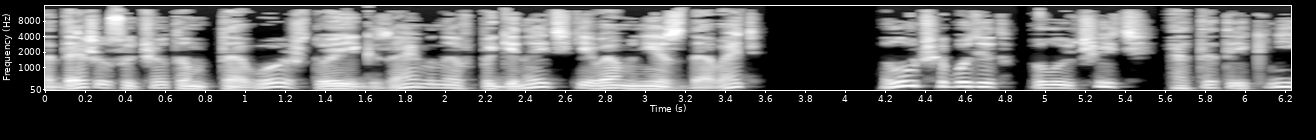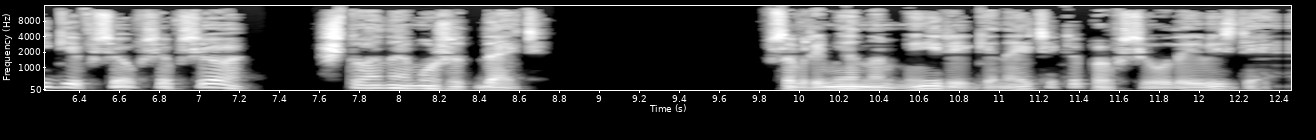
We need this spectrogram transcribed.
даже с учетом того, что экзаменов по генетике вам не сдавать, лучше будет получить от этой книги все-все-все, что она может дать. В современном мире генетика повсюду и везде.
